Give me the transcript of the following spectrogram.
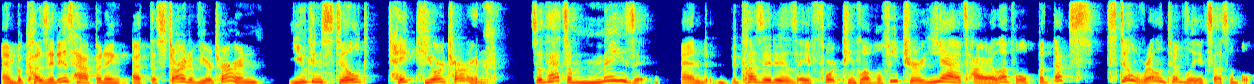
and because it is happening at the start of your turn, you can still take your turn. So that's amazing. And because it is a 14th level feature, yeah, it's higher level, but that's still relatively accessible.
